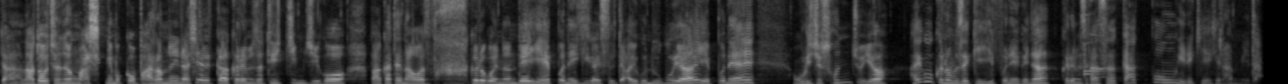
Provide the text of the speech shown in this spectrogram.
자, 나도 저녁 맛있게 먹고 바람이나 쐴까 그러면서 뒷짐지고 바깥에 나와서 다 그러고 있는데 예쁜 아기가 있을 때 아이고 누구야 예쁜 애 우리 집 손주요. 아이고 그놈 새끼 이쁘네 그냥 그러면서 가서 까꿍 이렇게 얘기를 합니다.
